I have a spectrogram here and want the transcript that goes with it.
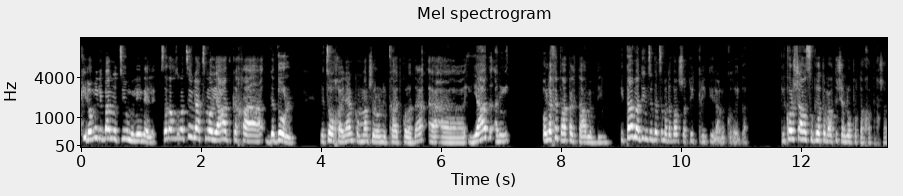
כי לא מליבם יוציאו מלין אלה. בסדר? אז הוא מציב לעצמו יעד ככה גדול, לצורך העניין, כמובן שלא נקרא את כל. היעד, אני הולכת רק על טעם הדין. כי טעם הדין זה בעצם הדבר שהכי קריטי לנו כרגע. כי כל שאר הסוגיות אמרתי שאני לא פותחת עכשיו.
